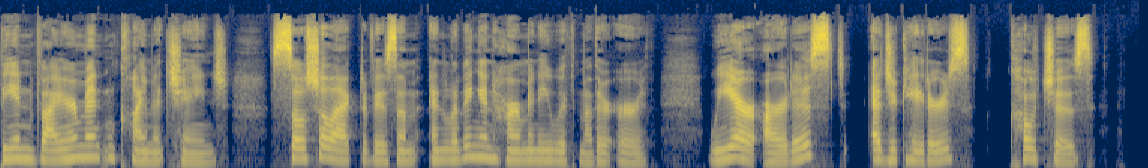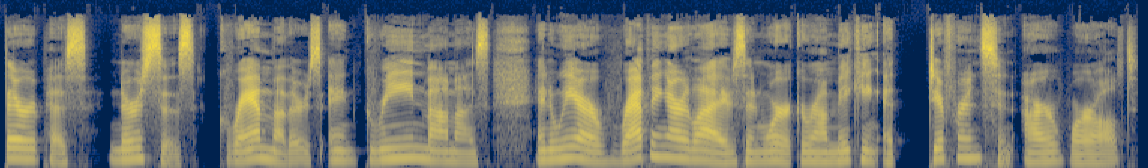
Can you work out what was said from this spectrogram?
the environment and climate change, social activism, and living in harmony with Mother Earth. We are artists, educators, coaches, therapists, nurses, grandmothers, and green mamas, and we are wrapping our lives and work around making a difference in our world.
